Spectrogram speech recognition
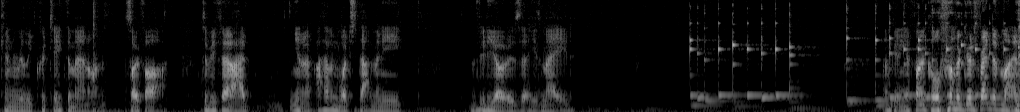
can really critique the man on so far. To be fair, I have, you know, I haven't watched that many videos that he's made. I'm getting a phone call from a good friend of mine.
